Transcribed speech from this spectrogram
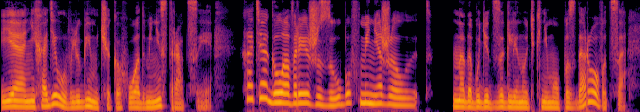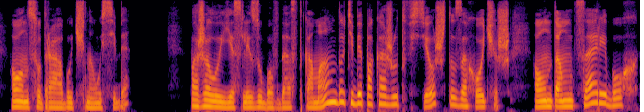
Я не ходил в любимчиках у администрации, хотя главреж Зубов меня жалует. Надо будет заглянуть к нему поздороваться, он с утра обычно у себя. Пожалуй, если Зубов даст команду, тебе покажут все, что захочешь, а он там царь и бог,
